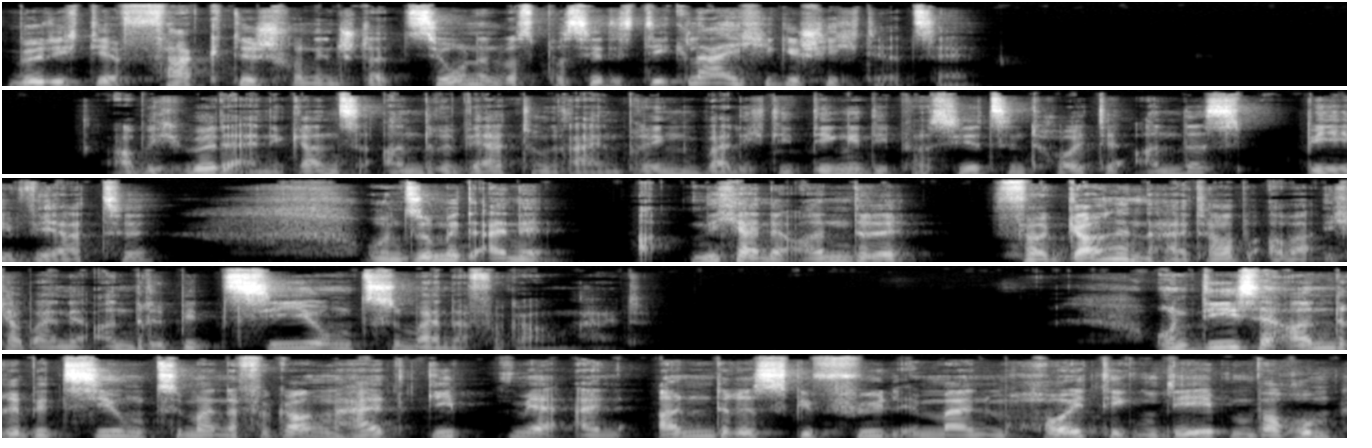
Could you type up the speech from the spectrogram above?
würde ich dir faktisch von den Stationen, was passiert ist, die gleiche Geschichte erzählen aber ich würde eine ganz andere Wertung reinbringen, weil ich die Dinge, die passiert sind, heute anders bewerte und somit eine, nicht eine andere Vergangenheit habe, aber ich habe eine andere Beziehung zu meiner Vergangenheit. Und diese andere Beziehung zu meiner Vergangenheit gibt mir ein anderes Gefühl in meinem heutigen Leben. Warum?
